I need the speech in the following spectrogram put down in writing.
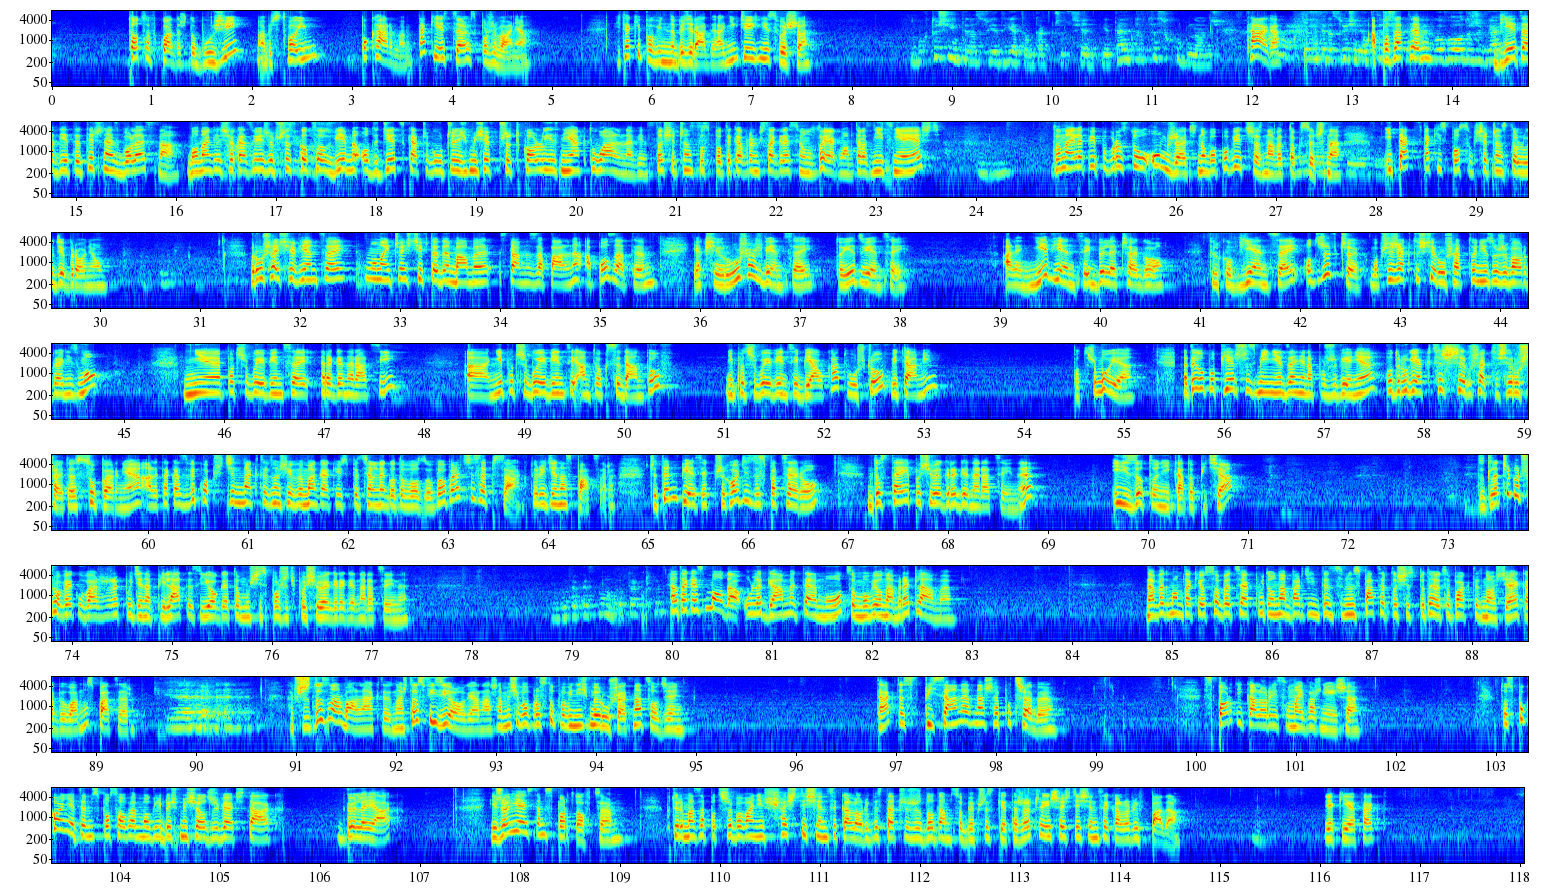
To, co wkładasz do buzi, ma być Twoim pokarmem. Taki jest cel spożywania. I takie powinny być rady, a nigdzie ich nie słyszę. No bo kto się interesuje dietą tak przeciętnie? Ten, kto chce schudnąć. Tak, a Mało Kto interesuje się, bo a chce poza się tym prawidłowo odżywiać. wiedza dietetyczna jest bolesna, bo nagle się okazuje, że wszystko, co wiemy od dziecka, czego uczyliśmy się w przedszkolu, jest nieaktualne, więc to się często spotyka wręcz z agresją. No to jak mam teraz nic nie jeść? To najlepiej po prostu umrzeć, no bo powietrze jest nawet toksyczne. I tak w taki sposób się często ludzie bronią. Ruszaj się więcej, no najczęściej wtedy mamy stany zapalne, a poza tym, jak się ruszasz więcej, to jedz więcej. Ale nie więcej byle czego, tylko więcej odżywczych, bo przecież jak ktoś się rusza, to nie zużywa organizmu, nie potrzebuje więcej regeneracji, nie potrzebuje więcej antyoksydantów, nie potrzebuje więcej białka, tłuszczów, witamin. Potrzebuje. Dlatego po pierwsze zmień jedzenie na pożywienie, po drugie jak chcesz się ruszać, to się ruszaj, to jest super, nie? Ale taka zwykła, przeciętna aktywność nie wymaga jakiegoś specjalnego dowozu. Wyobraźcie sobie psa, który idzie na spacer. Czy ten pies, jak przychodzi ze spaceru, dostaje posiłek regeneracyjny i izotonika do picia? To dlaczego człowiek uważa, że jak pójdzie na pilates, jogę, to musi spożyć posiłek regeneracyjny? No bo taka jest moda. Tak, No taka jest moda, ulegamy temu, co mówią nam reklamy. Nawet mam takie osoby, co jak pójdą na bardziej intensywny spacer, to się spytają, co po aktywności. A jaka była? No spacer. A przecież to jest normalna aktywność, to jest fizjologia nasza. My się po prostu powinniśmy ruszać na co dzień. Tak? To jest wpisane w nasze potrzeby. Sport i kalorie są najważniejsze. To spokojnie tym sposobem moglibyśmy się odżywiać tak, byle jak. Jeżeli ja jestem sportowcem, który ma zapotrzebowanie 6000 kalorii, wystarczy, że dodam sobie wszystkie te rzeczy i 6000 kalorii wpada. Jaki efekt?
